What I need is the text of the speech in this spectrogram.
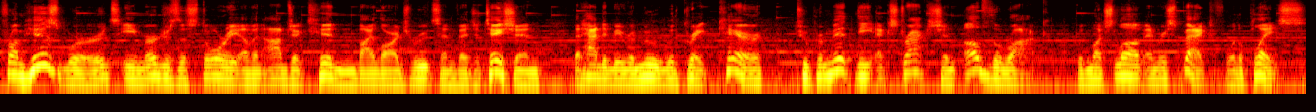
From his words emerges the story of an object hidden by large roots and vegetation that had to be removed with great care to permit the extraction of the rock, with much love and respect for the place.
